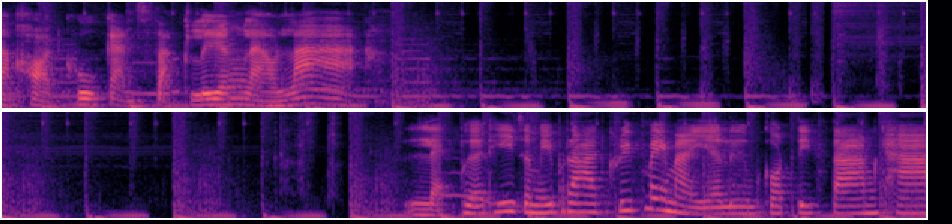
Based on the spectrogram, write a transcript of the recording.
ละครคู่กันสักเรื่องแล้วล่ะและเพื่อที่จะไม่พลาดคลิปใหม่ๆ อย่าลืมกดติดตามค่ะ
